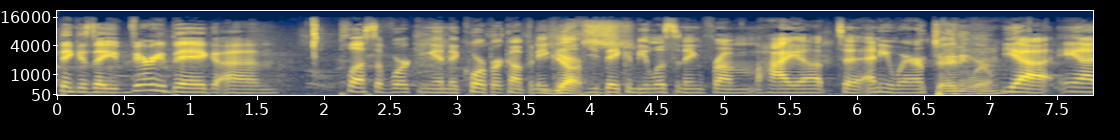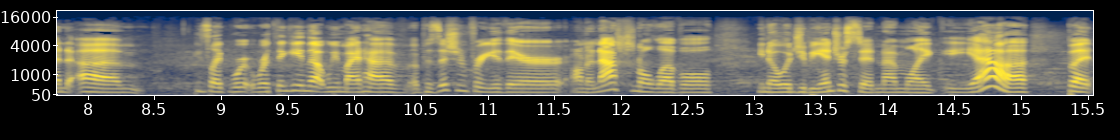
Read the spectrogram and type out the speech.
think is a very big um, plus of working in a corporate company because Yes. they can be listening from high up to anywhere. To anywhere. Yeah, and um, he's like, we're, we're thinking that we might have a position for you there on a national level. You know, would you be interested? And I'm like, yeah, but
